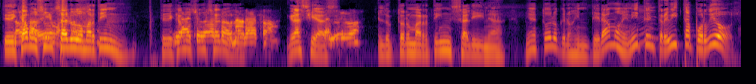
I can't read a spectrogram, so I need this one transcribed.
Te dejamos un saludo, Martín. Te dejamos un saludo. Un abrazo. Gracias. El doctor Martín Salina. Mira todo lo que nos enteramos en esta entrevista, por Dios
